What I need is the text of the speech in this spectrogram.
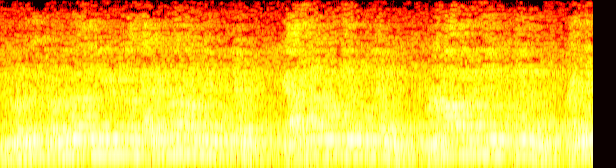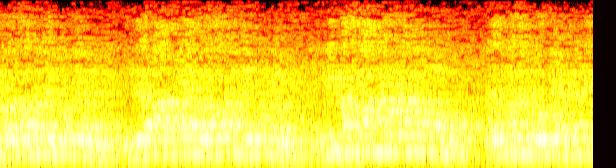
రెండు రెండు వందల యూనిట్ల కరెంట్ కూడా మనం చెప్పుకోలేము గ్యాస్ రేట్లు చెప్పుకోలేము రుణమాఫీ చెప్పుకోలేము రైతు భరోసా చెప్పుకోలేము ఇందిరా ఆత్మీయ భరోసా చెప్పుకోలేము ఇన్ని పథకాలను కూడా మనము ప్రజలకు పోతాం ఎందుకంటే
